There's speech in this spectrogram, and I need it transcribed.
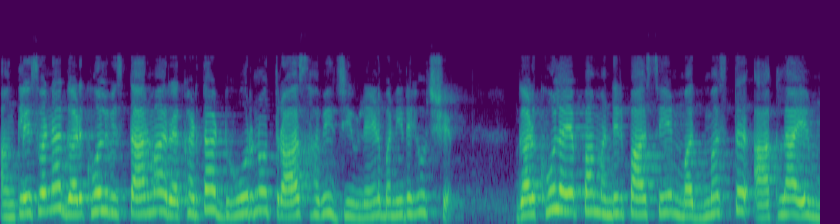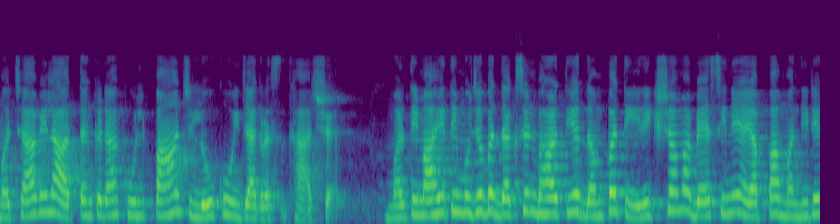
અંકલેશ્વરના ગડખોલ વિસ્તારમાં રખડતા ઢોરનો ત્રાસ હવે જીવલેણ બની રહ્યો છે. ગડખોલ અયપ્પા મંદિર પાસે મદમસ્ત આખલાએ મચાવેલા આતંકના કુલ પાંચ લોકો ઈજાગ્રસ્ત થયા છે. મળતી માહિતી મુજબ દક્ષિણ ભારતીય દંપતી રિક્ષામાં બેસીને અયપ્પા મંદિરે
